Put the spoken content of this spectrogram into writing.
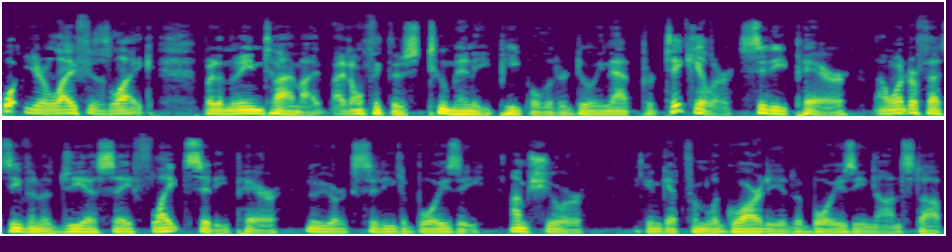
what your life is like. But in the meantime, I, I don't think there's too many people that are doing that particular city pair. I wonder if that's even a GSA flight city pair, New York City to Boise. I'm sure you can get from LaGuardia to Boise nonstop.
